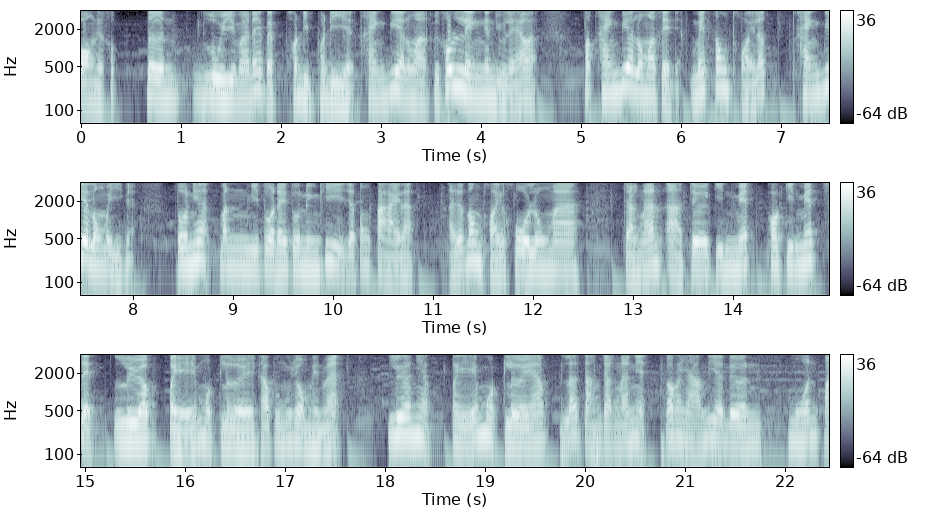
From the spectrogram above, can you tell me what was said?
องเนี่ยเขาเดินลุยมาได้แบบพอดิบพอดีอะแทงเบี้ยลงมาคือเขาเล็งกันอยู่แล้วอะพอแทงเบี้ยลงมาเสร็จเนี่ยเม็ดต้องถอยแล้วแทงเบี้ยลงมาอีกเนี่ยตัวเนี้ยมันมีตัวใดตัวหนึ่งที่จะต้องตายละอาจจะต้องถอยโคนลงมาจากนั้นอาจเจอกินเม็ด พอกินเม็ดเสร็จเรือเป๋หมดเลยครับคุณผู้ชมเห็นไหม เรือเนี่ยเป๋หมดเลยครับ แล้วหลังจากนั้นเนี่ยก็พยายามที่จะเดินม้วนไป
